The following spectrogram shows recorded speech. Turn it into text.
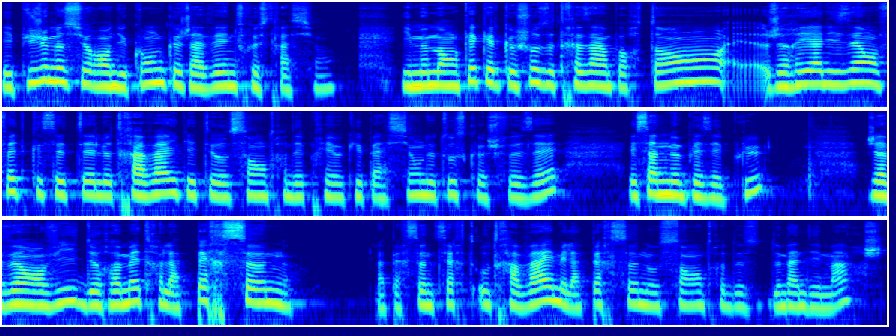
Et puis je me suis rendu compte que j'avais une frustration. Il me manquait quelque chose de très important. Je réalisais en fait que c'était le travail qui était au centre des préoccupations de tout ce que je faisais, et ça ne me plaisait plus. J'avais envie de remettre la personne, la personne certes au travail, mais la personne au centre de, ma démarche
